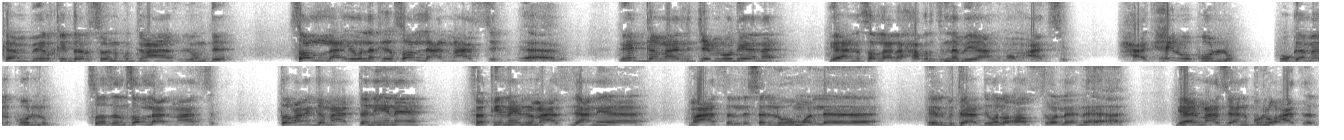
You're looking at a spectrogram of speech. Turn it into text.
كان بيلقي درس وأنا كنت معاه في اليوم ده. صلى يقول لك إيه صلي على المعسل. يا إيه الجماعه اللي بتعملوه دي أنا؟ يعني صلي على حضرة النبي يعني ما هو معسل. حاجة حلو كله وجمال كله. صلي على المعسل. طبعا الجماعة التانيين إيه فاكرين إن المعسل يعني معسل سلوم ولا البتاع دي ولا قص ولا لا. يعني المعسل يعني كله عسل.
